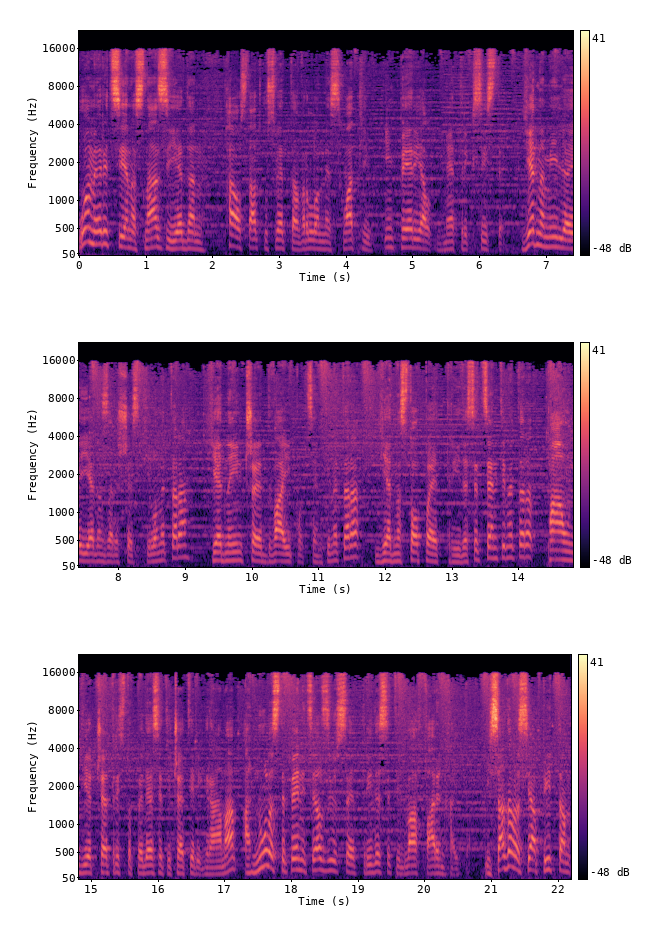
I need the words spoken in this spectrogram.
U Americi je na snazi jedan, pa ostatku sveta, vrlo neshvatljiv imperial metric sistem. Jedna milja je 1,6 km, Jedna inča je 2,5 cm, jedna stopa je 30 cm, pound je 454 grama, a 0 stepeni Celzijusa je 32 Fahrenheita. I sada vas ja pitam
